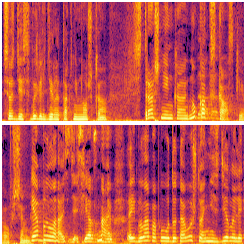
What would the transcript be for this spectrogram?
все здесь выглядело так немножко страшненько, ну, да, как да, в сказке, в общем. Я была здесь, я знаю, и была по поводу того, что они сделали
